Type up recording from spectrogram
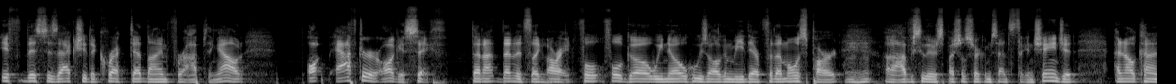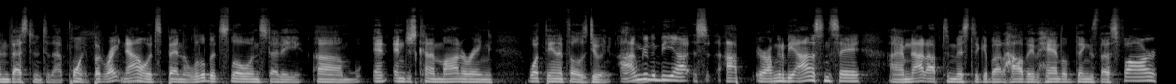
if this is actually the correct deadline for opting out after August sixth. Then, I, then it's like all right, full full go. We know who's all going to be there for the most part. Uh, obviously, there's special circumstances that can change it, and I'll kind of invest into that point. But right now, it's been a little bit slow and steady, um, and and just kind of monitoring what the NFL is doing. I'm going to be op- or I'm going to be honest and say I am not optimistic about how they've handled things thus far.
